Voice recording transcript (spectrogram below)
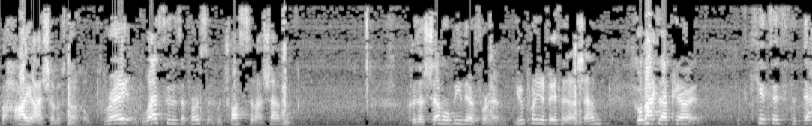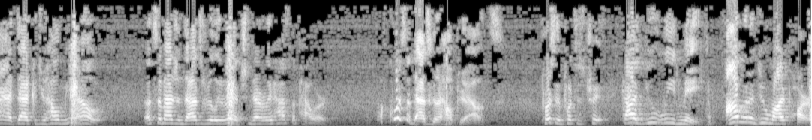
V'haya Hashem Yiftachim. Pray, blessed is a person who trusts in Hashem. Because Hashem will be there for him. You're putting your faith in Hashem, go back to that parent. The kid says to the dad, Dad, could you help me out? Let's imagine dad's really rich, never really has the power. Of course the dad's gonna help you out person puts his trade, God, you lead me. I'm going to do my part.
